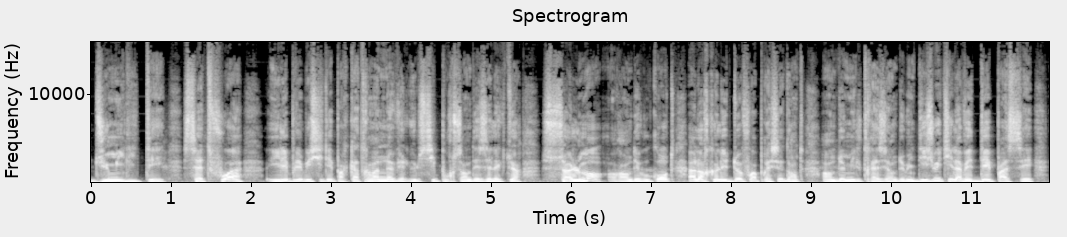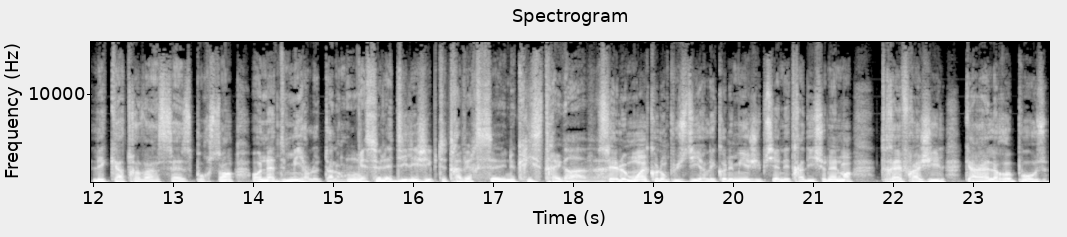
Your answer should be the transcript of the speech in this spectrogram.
d'humilité. Cette fois, il est plébiscité par 89,6% des électeurs seulement, rendez-vous compte, alors que les deux fois précédentes, en 2013 et en 2018, il avait dépassé les 96%. On admire le talent. Et cela dit, l'Égypte traverse une crise très grave. C'est le moins que l'on puisse dire. L'économie égyptienne est traditionnellement très fragile car elle repose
